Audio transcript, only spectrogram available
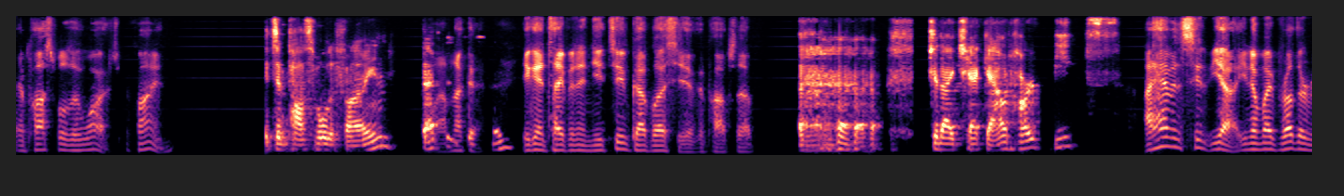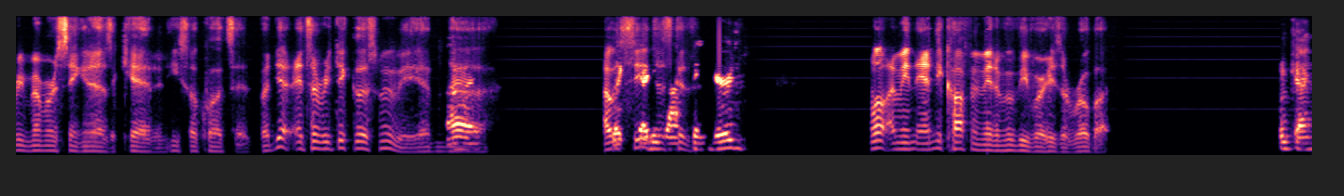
impossible to watch. Fine. It's impossible to find. Well, That's I'm not gonna. You can type it in YouTube. God bless you if it pops up. Should I check out Heartbeeps? I haven't seen. Yeah, you know, my brother remembers seeing it as a kid, and he still quotes it. But yeah, it's a ridiculous movie, and right. uh, I would Like see it just because. Well, I mean, Andy Kaufman made a movie where he's a robot Okay.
